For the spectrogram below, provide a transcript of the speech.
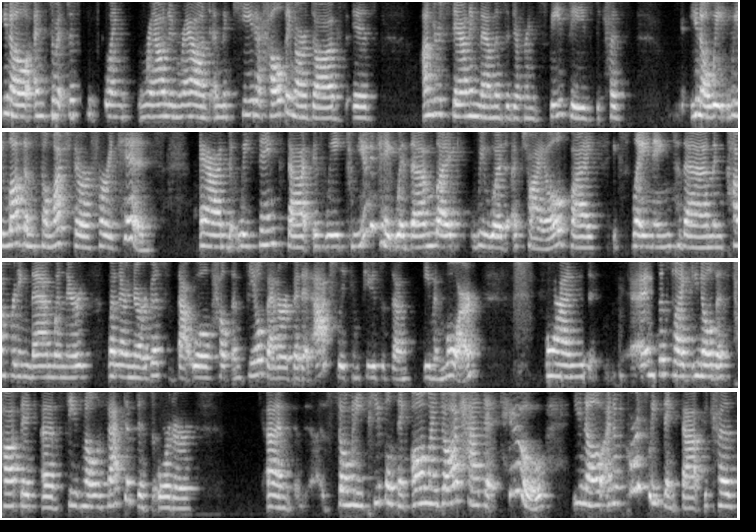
you know and so it just keeps going round and round. And the key to helping our dogs is understanding them as a different species because you know we we love them so much they're our furry kids. And we think that if we communicate with them like we would a child by explaining to them and comforting them when they're when they're nervous, that will help them feel better, but it actually confuses them even more. And and just like you know this topic of seasonal affective disorder um, so many people think oh my dog has it too you know and of course we think that because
